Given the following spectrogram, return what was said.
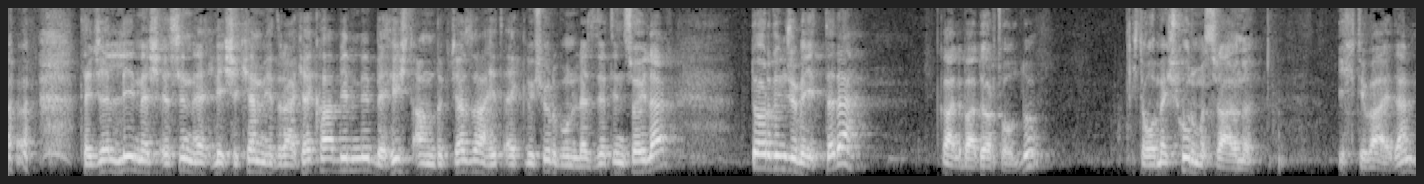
Tecelli neşesin ehli şikem idrake kabil mi? Behişt andıkça zahit ekli şurbun lezzetin söyler. Dördüncü beyitte de galiba dört oldu. İşte o meşhur mısrağını ihtiva eden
